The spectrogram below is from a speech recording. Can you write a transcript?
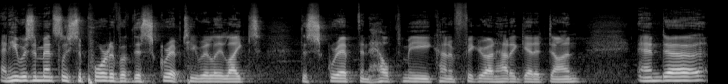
and he was immensely supportive of this script. He really liked the script and helped me kind of figure out how to get it done, and. Uh,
